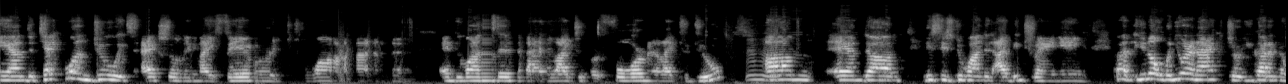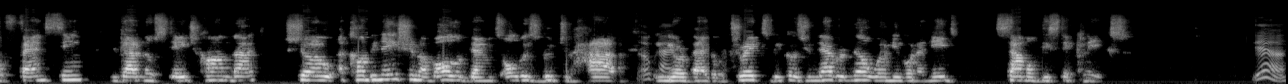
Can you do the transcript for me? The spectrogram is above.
And the Taekwondo is actually my favorite one and the ones that I like to perform and I like to do. Mm-hmm. Um, and um, this is the one that I've been training. But you know, when you're an actor, you got to know fencing, you got to know stage combat. So a combination of all of them, it's always good to have okay. in your bag of tricks because you never know when you're going to need some of these techniques. Yeah,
